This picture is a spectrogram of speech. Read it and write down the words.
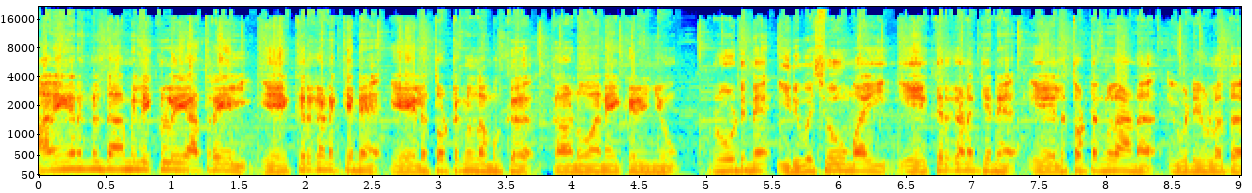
ആനയിറങ്കൽ ഡാമിലേക്കുള്ള യാത്രയിൽ ഏക്കർ കണക്കിന് ഏലത്തോട്ടങ്ങൾ നമുക്ക് കാണുവാനായി കഴിഞ്ഞു. റോഡിന് ഇരുവശവുമായി ഏക്കർ കണക്കിന് ഏലത്തോട്ടങ്ങളാണ് ഇവിടെയുള്ളത്.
